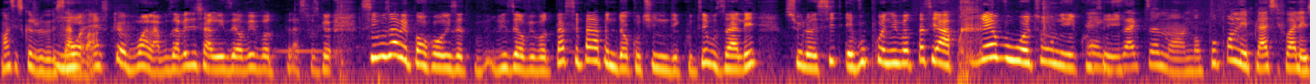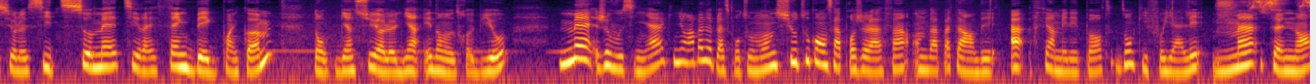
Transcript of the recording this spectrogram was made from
Moi, c'est ce que je veux savoir. Est-ce que, voilà, vous avez déjà réservé votre place? Parce que si vous n'avez pas encore réservé votre place, c'est pas la peine de continuer d'écouter. Vous allez sur le site et vous prenez votre place et après, vous retournez écouter. Exactement. Donc, pour prendre les places, il faut aller sur le site sommet-thinkbig.com. Donc, bien sûr, le lien est dans notre bio. Mais je vous signale qu'il n'y aura pas de place pour tout le monde, surtout quand on s'approche de la fin, on ne va pas tarder à fermer les portes, donc il faut y aller maintenant.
